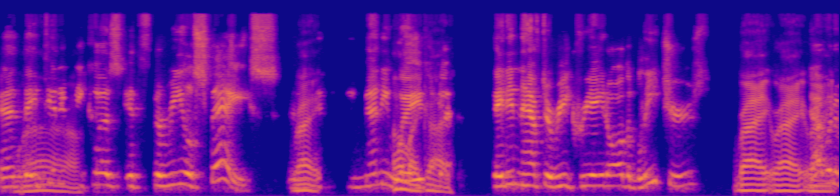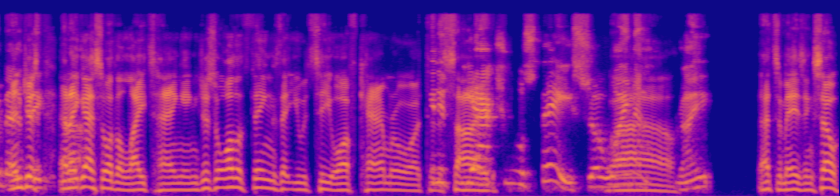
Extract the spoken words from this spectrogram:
and they did it because it's the real space, Right. In many Oh my ways, God. They didn't have to recreate all the bleachers. Right, right, That right. would have been and just and I guess all the lights hanging, just all the things that you would see off camera or to and the it's the side. actual space, so why not, right? That's amazing. So,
